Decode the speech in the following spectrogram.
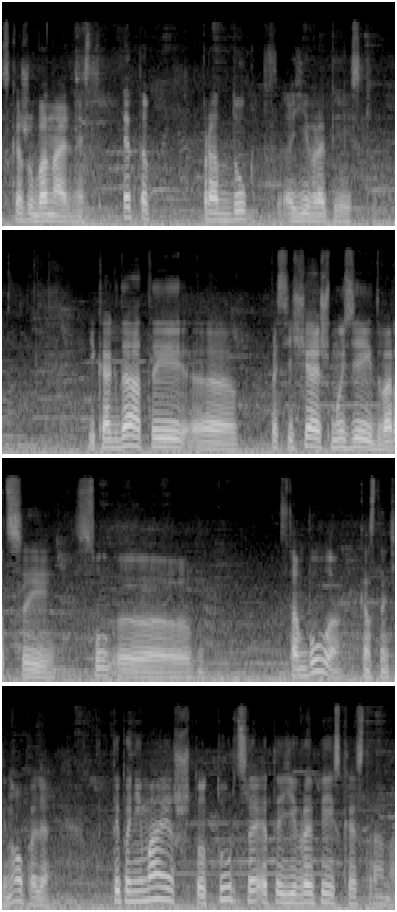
скажу банальность, это продукт европейский. И когда ты э, посещаешь музеи, дворцы, э, Стамбула, Константинополя, ты понимаешь, что Турция – это европейская страна.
